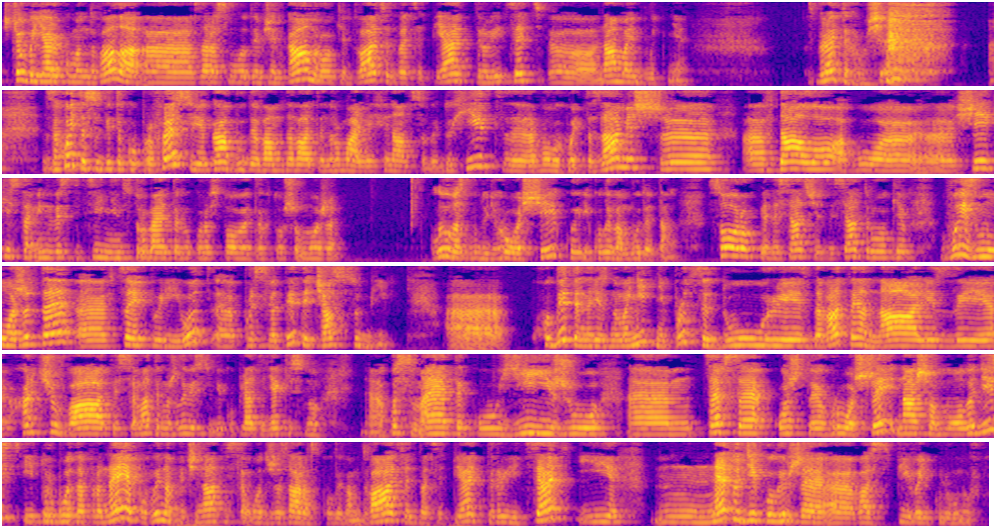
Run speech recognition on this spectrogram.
Що би я рекомендувала е, зараз молодим жінкам років 20, 25, 30 е, на майбутнє? Збирайте гроші. Заходьте собі таку професію, яка буде вам давати нормальний фінансовий дохід, е, або виходьте заміж е, вдало, або ще якісь там інвестиційні інструменти використовуйте, хто що може. Коли у вас будуть гроші, і коли вам буде там 40, 50, 60 років, ви зможете е, в цей період е, присвятити час собі. Ходити на різноманітні процедури, здавати аналізи, харчуватися, мати можливість собі купляти якісну е, косметику, їжу. Е, Це все коштує грошей. Наша молодість і турбота про неї повинна починатися отже зараз, коли вам 20, 25, 30, і не тоді, коли вже е, вас півень клюнув.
